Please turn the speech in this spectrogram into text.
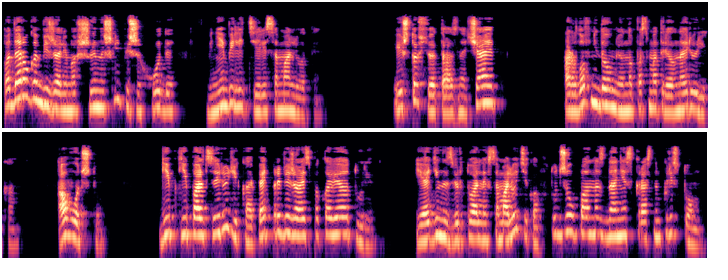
По дорогам бежали машины, шли пешеходы, в небе летели самолеты. И что все это означает? Орлов недоуменно посмотрел на Рюрика. А вот что. Гибкие пальцы Рюдика опять пробежались по клавиатуре, и один из виртуальных самолетиков тут же упал на здание с красным крестом,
